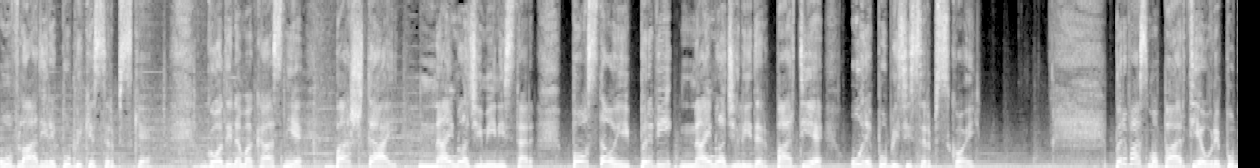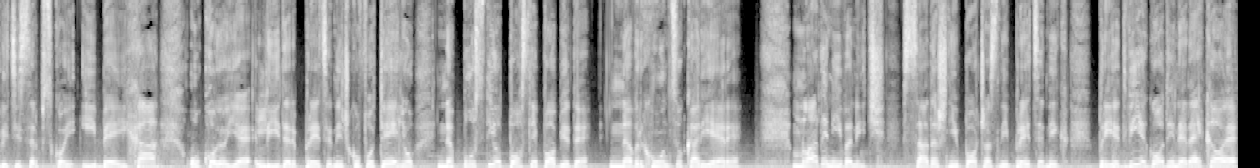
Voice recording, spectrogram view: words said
u vladi Republike Srpske. Godinama kasnije, baš taj najmlađi ministar postao je i prvi najmlađi lider partije u Republici Srpskoj. Prva smo partija u Republici Srpskoj i BiH u kojoj je lider predsjedničku fotelju napustio poslje pobjede na vrhuncu karijere. Mladen Ivanić, sadašnji počasni predsjednik, prije dvije godine rekao je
